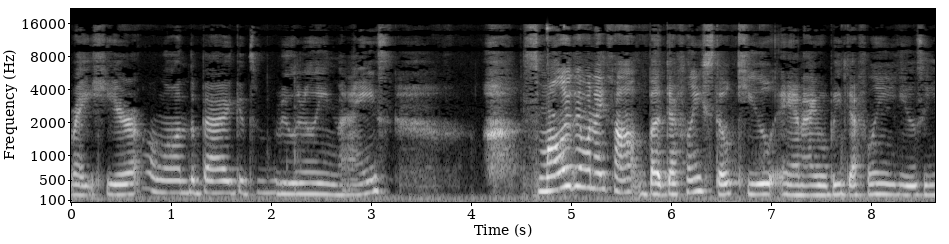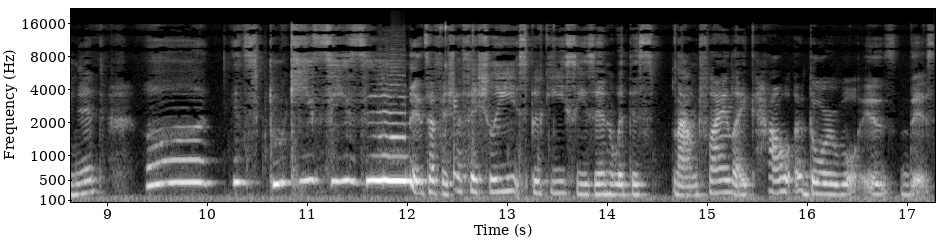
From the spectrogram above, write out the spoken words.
right here along the bag. It's really, really nice. Smaller than what I thought, but definitely still cute. And I will be definitely using it. Oh, it's spooky season. It's officially, officially spooky season with this loungefly. Like, how adorable is this?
